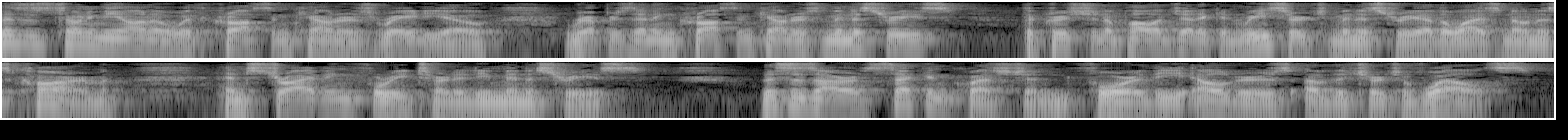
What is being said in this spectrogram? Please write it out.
This is Tony Miano with Cross Encounters Radio, representing Cross Encounters Ministries, the Christian Apologetic and Research Ministry, otherwise known as CARM, and Striving for Eternity Ministries. This is our second question for the elders of the Church of Wells.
